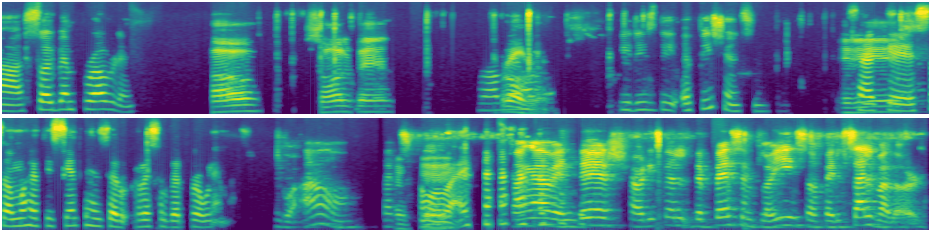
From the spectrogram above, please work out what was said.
uh, solving problems. how solving problems. problem. It is the efficiency. It o sea, que is- somos eficientes en ser- resolver problemas. Wow, that's Okay. All right. Van a vender ahorita the best employees of El Salvador.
